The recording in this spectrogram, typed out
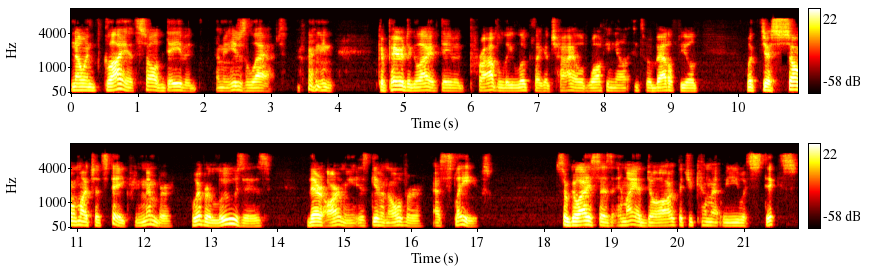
Now, when Goliath saw David, I mean, he just laughed. I mean, compared to Goliath, David probably looked like a child walking out into a battlefield with just so much at stake. Remember, whoever loses their army is given over as slaves. So Goliath says, Am I a dog that you come at me with sticks?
